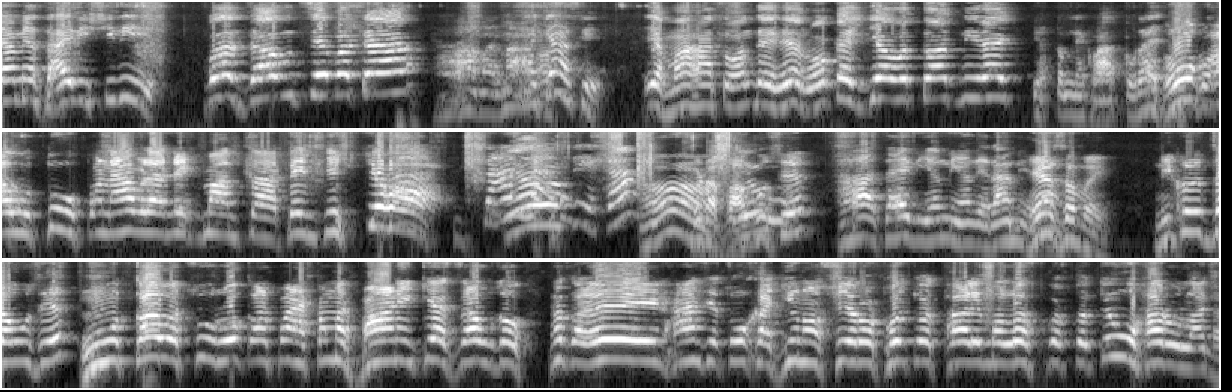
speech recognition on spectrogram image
અમે જાવી બસ જાવું છે બટા. હા મારા મામા ક્યાં છે? એ માહા તો અંદર હે રોકાઈ ગયા હોત તો આજની રાત. એ તમને વાત કરાય. રોક આવું તું પણ આવડા નહીં માનતા. તેમ કયો. હા. બેટા ભાગું છે? હા જાવી અમે હવે રામે હે સમય. નીકળી જવું છે? હું કહું છું રોકાણ પાસે તમારે ભાણે ક્યાં જાવ જાવ? નકર એ હાંજે ચોખા જીનો શેરો ઠોક્યો થાળીમાં લસપસ તો કેવું સારું લાગે.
